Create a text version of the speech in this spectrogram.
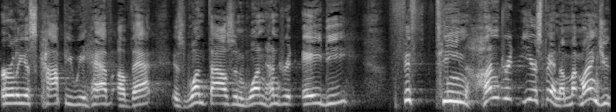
earliest copy we have of that is 1100 AD. 1500 year span. Now, mind you,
